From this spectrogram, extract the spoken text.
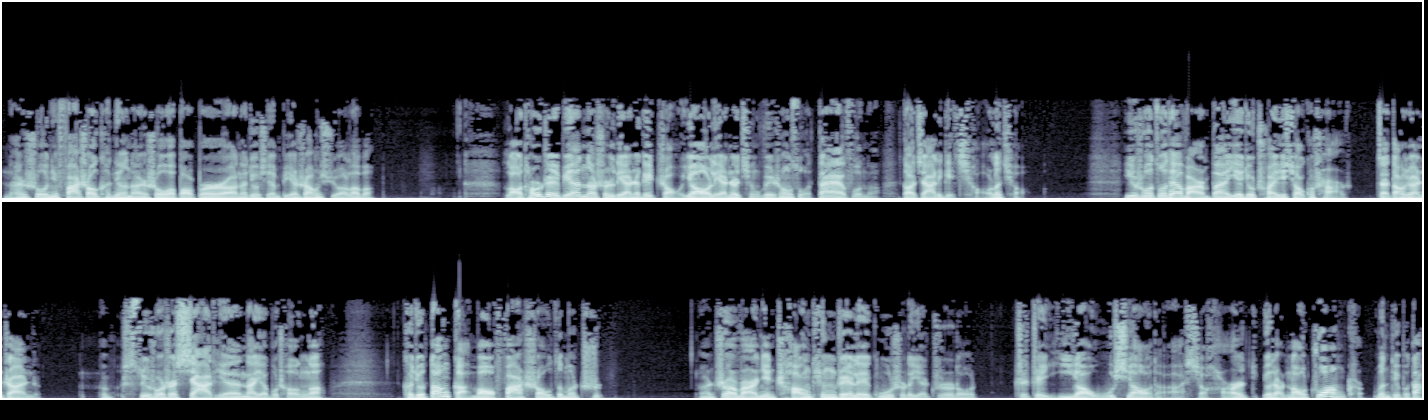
难受，你发烧肯定难受啊，宝贝儿啊，那就先别上学了吧。老头这边呢是连着给找药，连着请卫生所大夫呢，到家里给瞧了瞧。一说昨天晚上半夜就穿一小裤衩在当院站着，虽说是夏天，那也不成啊，可就当感冒发烧这么治。啊，这玩意儿您常听这类故事的也知道，这这医药无效的啊，小孩有点闹撞咳，问题不大。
